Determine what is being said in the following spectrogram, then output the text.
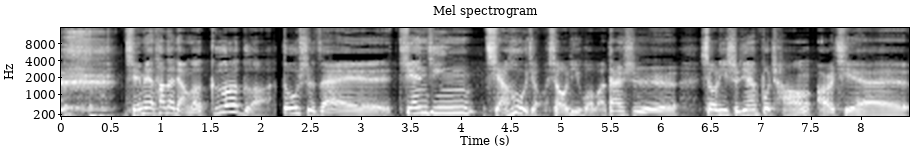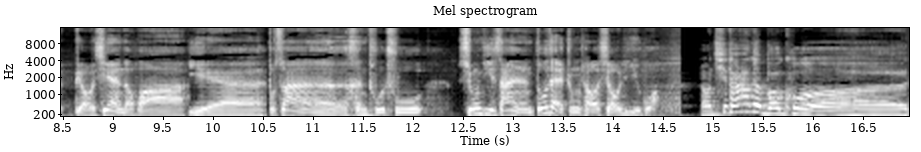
前面他的两个哥哥都是在天津前后脚效力过吧，但是效力时间不长，而且表现的话也不算很突出。兄弟三人都在中超效力过，然后其他的包括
